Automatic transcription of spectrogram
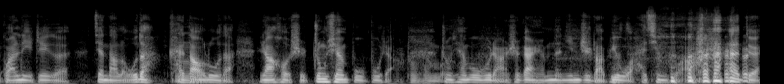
管理这个建大楼的、开道路的；然后是中宣部部长。中宣部。部部长是干什么的？您知道比我还清楚啊。对，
